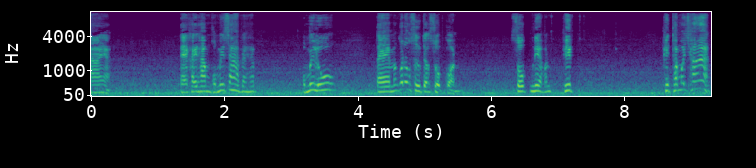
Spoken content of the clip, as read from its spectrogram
ตายอะ แต่ใครทำผมไม่ทราบนะครับ ผมไม่รู้ แต่มันก็ต้องสืบจากศพก่อน ศพเนี่ยมันผิด ผิดธรรมชาติ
